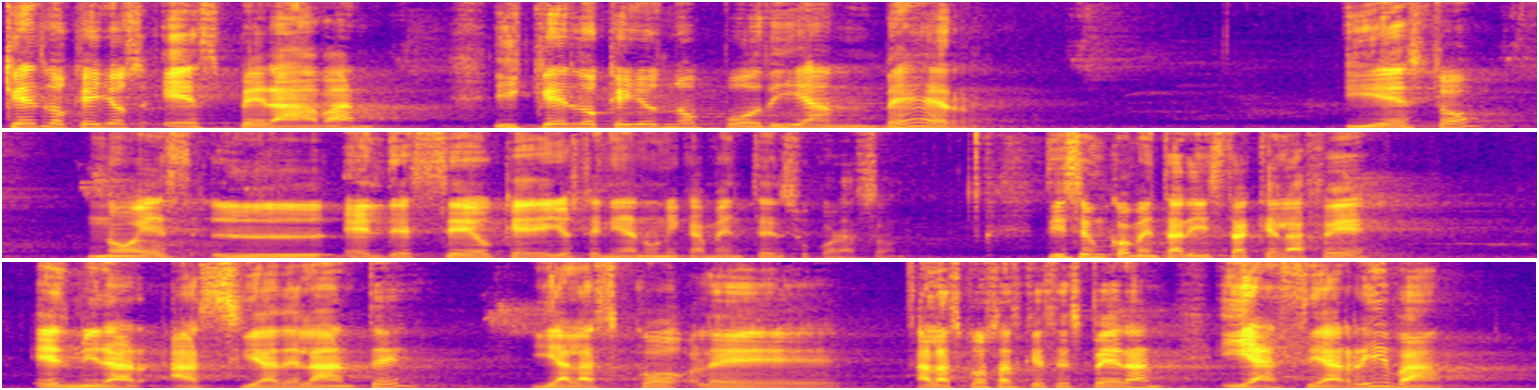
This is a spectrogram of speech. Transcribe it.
¿Qué es lo que ellos esperaban y qué es lo que ellos no podían ver? Y esto no es el deseo que ellos tenían únicamente en su corazón. Dice un comentarista que la fe es mirar hacia adelante y a las, a las cosas que se esperan y hacia arriba,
